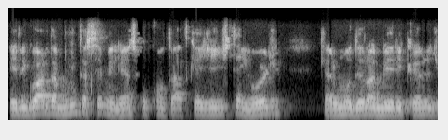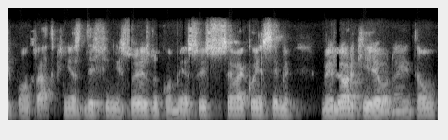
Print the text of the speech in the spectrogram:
ele guarda muita semelhança com o contrato que a gente tem hoje, que era o modelo americano de contrato, que tinha as definições no começo, isso você vai conhecer melhor que eu, né? Então,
